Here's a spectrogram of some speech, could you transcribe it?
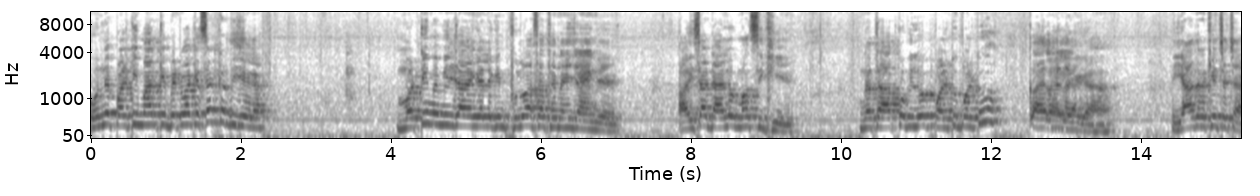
उन्हें पलटी मार के बेटवा के सेट कर दीजिएगा। मट्टी में मिल जाएँगे लेकिन फुलवा साथे नहीं जाएँगे। ऐसा डायलॉग मत सीखिए। न तो आपको भी लोग पलटू पलटू कहे लगेगा। हाँ। याद रखिए चचा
